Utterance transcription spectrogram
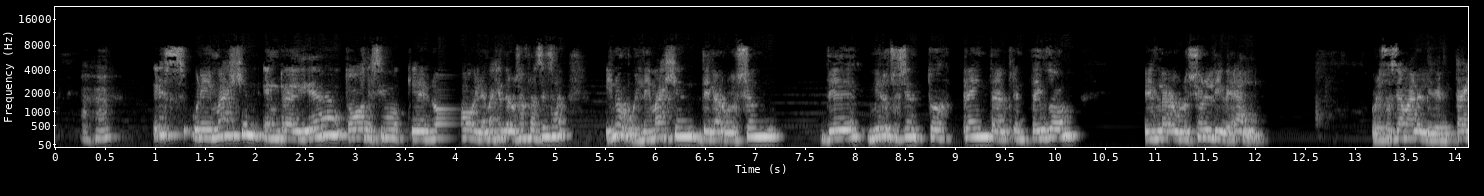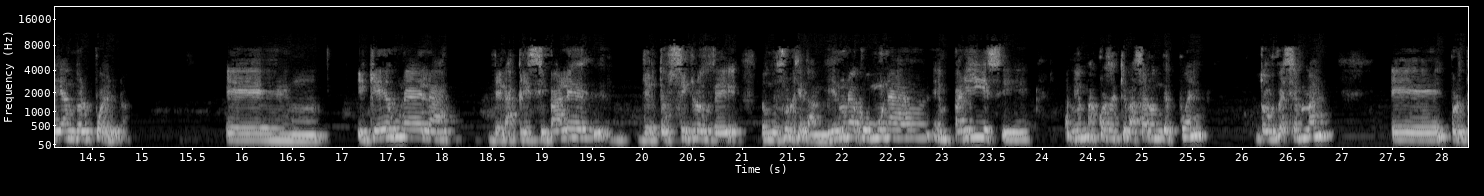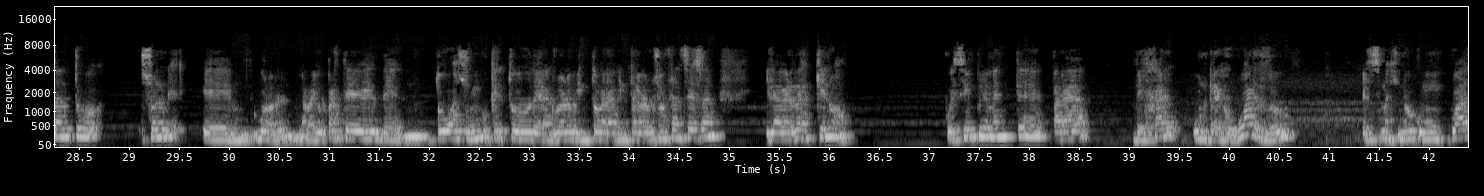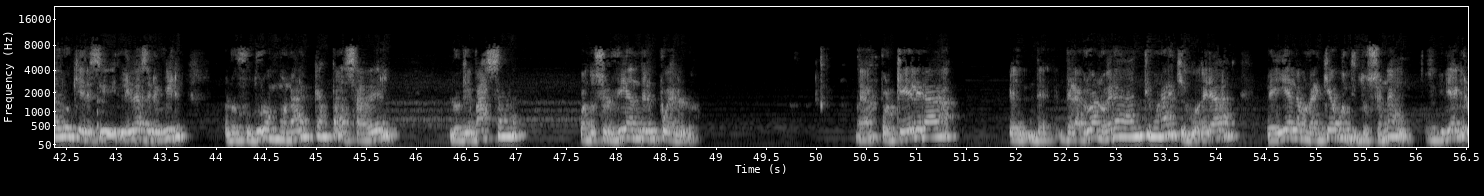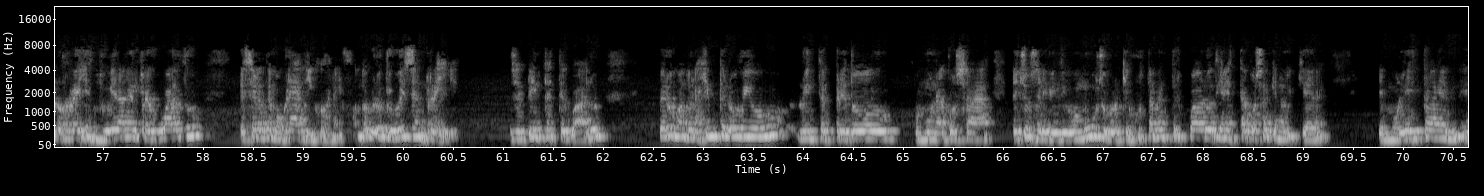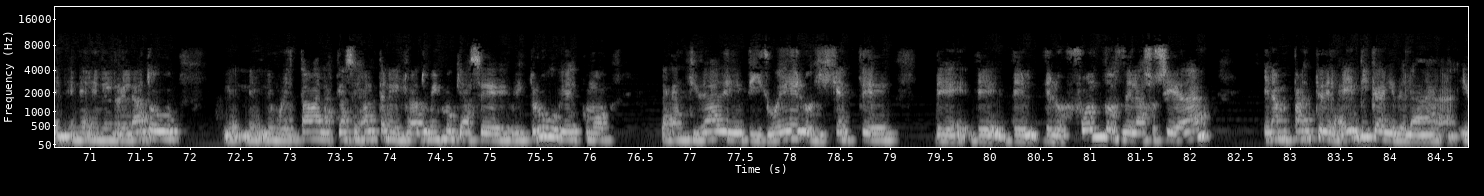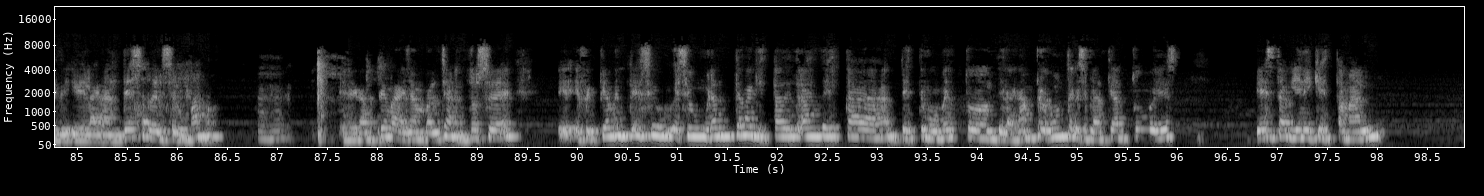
Es una imagen, en realidad, todos decimos que no, la imagen de la Revolución Francesa, y no, pues la imagen de la Revolución de 1830 al 32 es la Revolución Liberal. Por eso se llama la libertad guiando al pueblo. Eh, y que es una de las, de las principales de estos ciclos de, donde surge también una comuna en París y las mismas cosas que pasaron después, dos veces más. Eh, por tanto, son, eh, bueno, la mayor parte de, todos asumimos que esto de la Cruz lo pintó para pintar la Revolución Francesa, y la verdad es que no. Pues simplemente para dejar un resguardo, él se imaginó como un cuadro que le, iba a servir a los futuros monarcas para saber lo que pasa cuando se olvidan del pueblo. Porque él era, de, de, la Cruz no era antimonárquico, era, leía la monarquía constitucional. Entonces quería que los reyes tuvieran el resguardo de ser democráticos en el fondo, pero que hubiesen reyes. Entonces pinta este cuadro, pero cuando la gente lo vio, lo interpretó como una cosa, de hecho se le criticó mucho porque justamente el cuadro tiene esta cosa que, que, que molesta en, en, el relato, le, molestaba a las clases altas en el relato mismo que hace Víctor Hugo, que es como la cantidad de pilluelos y gente de, de, de, los fondos de la sociedad eran parte de la épica y de la, y de, la grandeza del ser humano. El gran tema de Jean Valjean. Entonces, eh, efectivamente, ese, es un gran tema que está detrás de, esta, de este momento donde la gran pregunta que se plantean todos es qué está bien y qué está mal,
